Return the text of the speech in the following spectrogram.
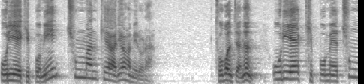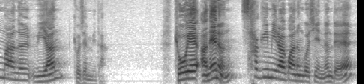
우리의 기쁨이 충만케 하려 함이로라 두 번째는 우리의 기쁨의 충만을 위한 교제입니다. 교회 안에는 사귐이라고 하는 것이 있는데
